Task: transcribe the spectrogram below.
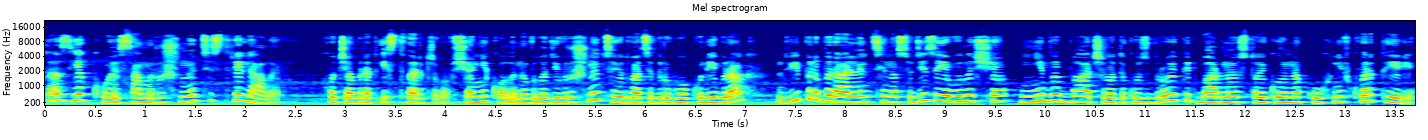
та з якої саме рушниці стріляли. Хоча Бред і стверджував, що ніколи не володів рушницею 22-го калібра, дві прибиральниці на суді заявили, що ніби бачили таку зброю під барною стойкою на кухні в квартирі,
